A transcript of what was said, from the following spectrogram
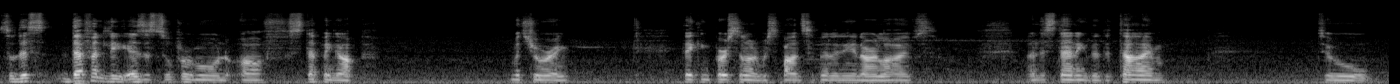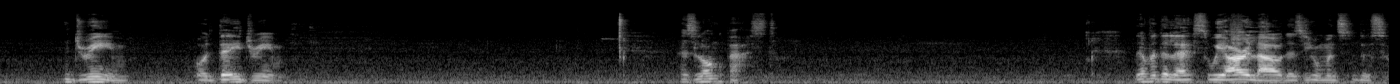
So this definitely is a supermoon of stepping up, maturing, taking personal responsibility in our lives, understanding that the time to dream or daydream has long passed. Nevertheless, we are allowed as humans to do so.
